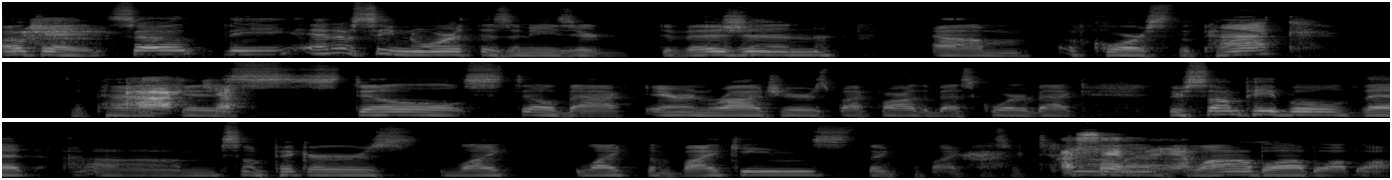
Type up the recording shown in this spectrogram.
Okay, so the NFC North is an easier division. Um, of course, the pack. The pack, pack is yeah. still still back. Aaron Rodgers, by far the best quarterback. There's some people that um, some pickers like like the Vikings. Think the Vikings are talent. That, yeah. Blah blah blah blah.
